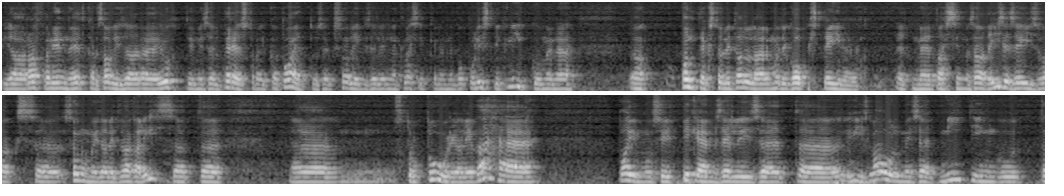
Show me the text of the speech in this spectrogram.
ja Rahvarinde Edgar Savisaare juhtimisel perestroika toetuseks oligi selline klassikaline populistlik liikumine. noh, kontekst oli tol ajal muidugi hoopis teine, et me tahtsime saada iseseisvaks, sõnumid olid väga lihtsad. struktuuri oli vähe, toimusid pigem sellised ühislaulmised, miitingud,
